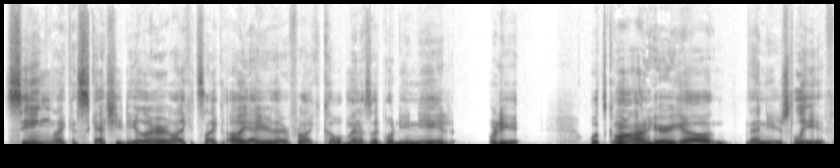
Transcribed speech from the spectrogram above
seeing like a sketchy dealer. Like it's like, oh yeah, you're there for like a couple minutes. Like, what do you need? What do you? What's going on? Here you go. And then you just leave.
